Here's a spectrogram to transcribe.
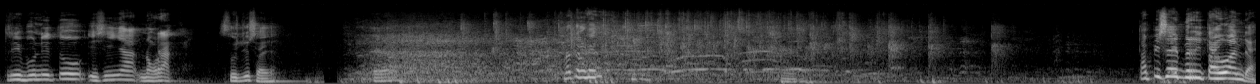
Tribun itu isinya norak. Setuju saya? Ya. Betul kan? Tapi saya beritahu Anda,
